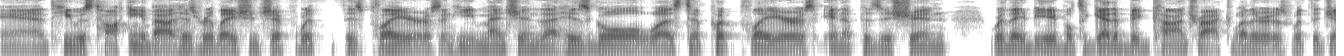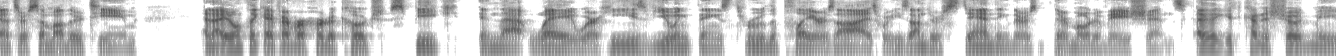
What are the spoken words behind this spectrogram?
And he was talking about his relationship with his players. And he mentioned that his goal was to put players in a position where they'd be able to get a big contract, whether it was with the Jets or some other team. And I don't think I've ever heard a coach speak in that way where he's viewing things through the player's eyes, where he's understanding their, their motivations. I think it kind of showed me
